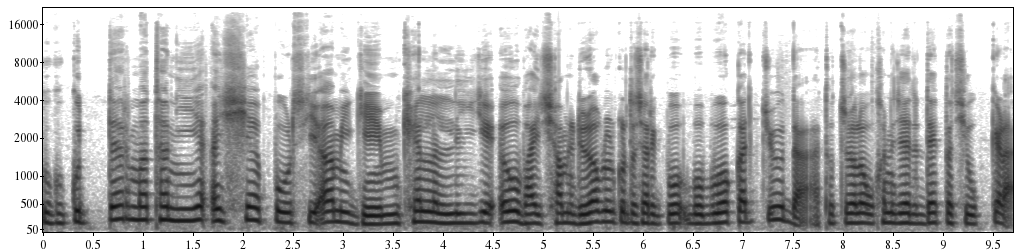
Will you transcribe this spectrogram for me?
কুকু কুত্তার মাথা নিয়ে আইসা পড়ছি আমি গেম খেলার লিগে ও ভাই সামনে ডিও আপলোড করতেছে আরেক বোকা চুদা তো চলো ওখানে যাই দেখতেছি উকেড়া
